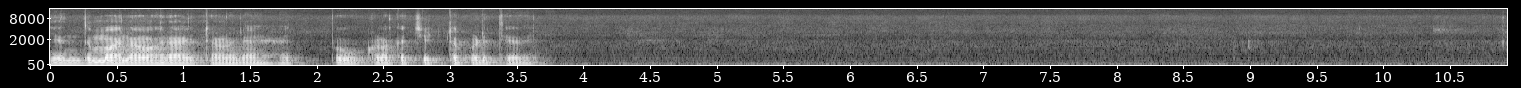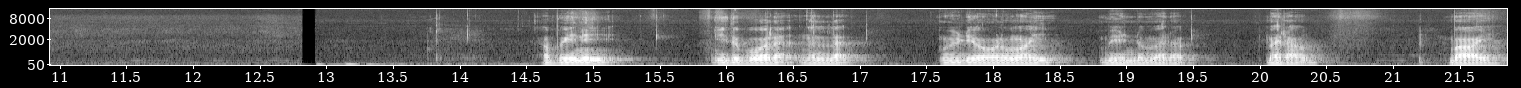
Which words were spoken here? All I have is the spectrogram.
എന്ത് മനോഹരമായിട്ടാണല്ലേ പൂക്കളൊക്കെ ചിട്ടപ്പെടുത്തിയത്. അപ്പോൾ ഇനി ഇതുപോലെ നല്ല വീഡിയോകളുമായി വീണ്ടും വരാം. വരാം. ബായ്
